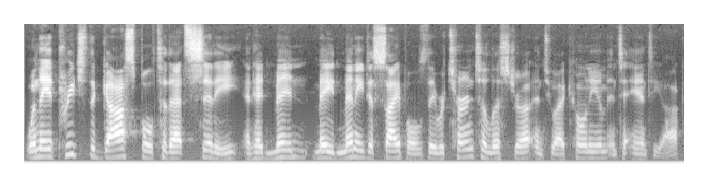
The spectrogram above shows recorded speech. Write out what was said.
When they had preached the gospel to that city and had made many disciples, they returned to Lystra and to Iconium and to Antioch,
